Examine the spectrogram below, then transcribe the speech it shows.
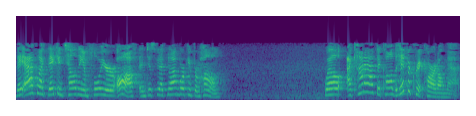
they act like they can tell the employer off and just be like, no, I'm working from home. Well, I kind of have to call the hypocrite card on that.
